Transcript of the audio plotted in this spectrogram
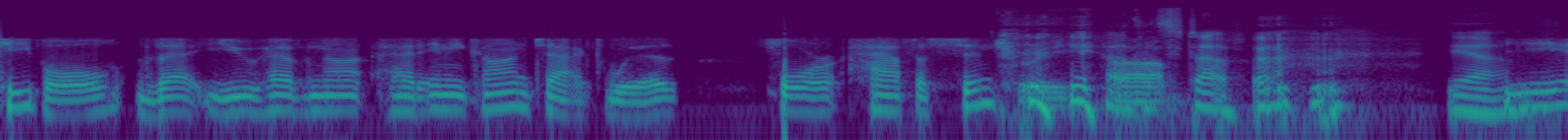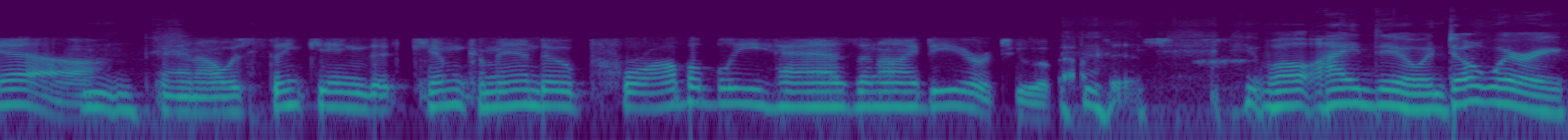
people that you have not had any contact with for half a century. yeah, that's uh, tough. Yeah. Yeah. Mm. And I was thinking that Kim Komando probably has an idea or two about this. well, I do. And don't worry,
